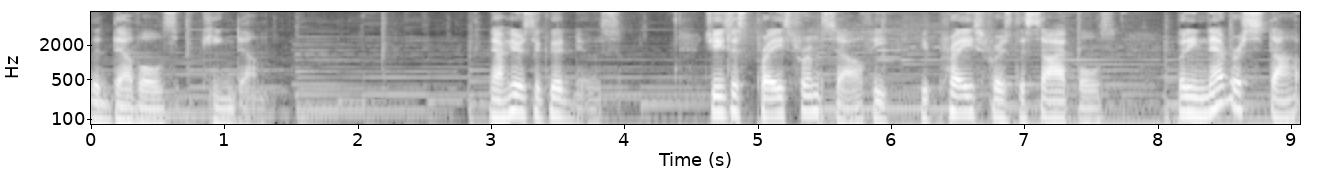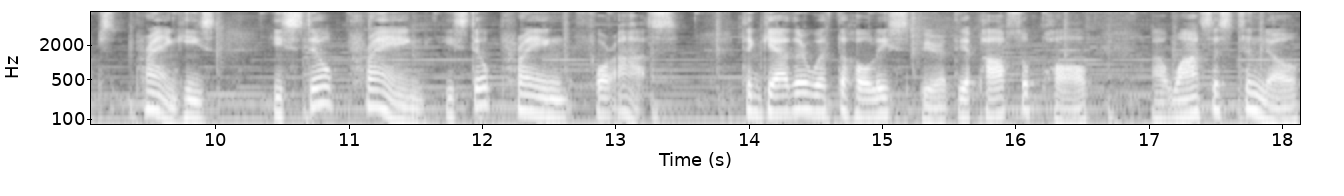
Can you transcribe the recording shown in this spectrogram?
the devil's kingdom. Now here's the good news. Jesus prays for himself, he, he prays for his disciples, but he never stops praying. He's he's still praying, he's still praying for us. Together with the Holy Spirit, the Apostle Paul uh, wants us to know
